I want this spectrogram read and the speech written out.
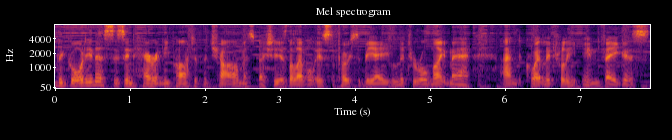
The gaudiness is inherently part of the charm, especially as the level is supposed to be a literal nightmare and quite literally in Vegas.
